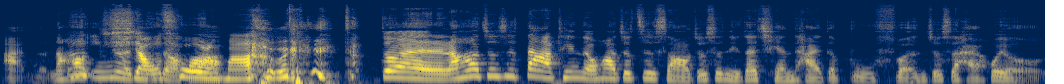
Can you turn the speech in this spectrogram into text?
暗的。然后音乐厅的话，吗对，然后就是大厅的话，就至少就是你在前台的部分，就是还会有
